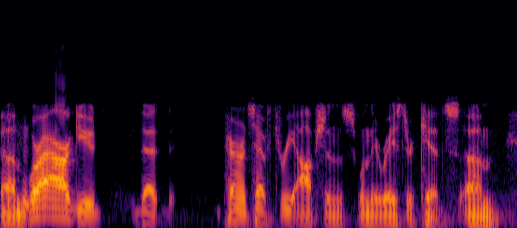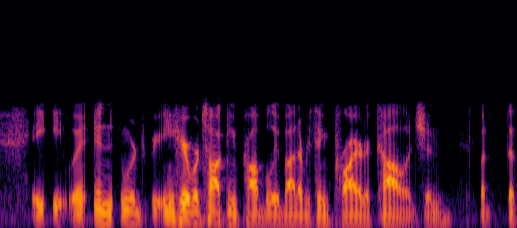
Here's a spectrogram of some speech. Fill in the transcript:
um, where I argued that parents have three options when they raise their kids. Um, and we're here we're talking probably about everything prior to college, and but that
